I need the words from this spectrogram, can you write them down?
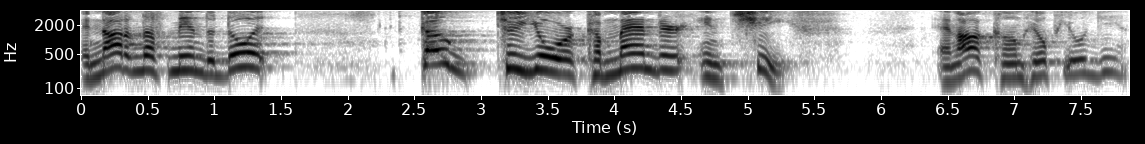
and not enough men to do it, go to your commander in chief and I'll come help you again.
